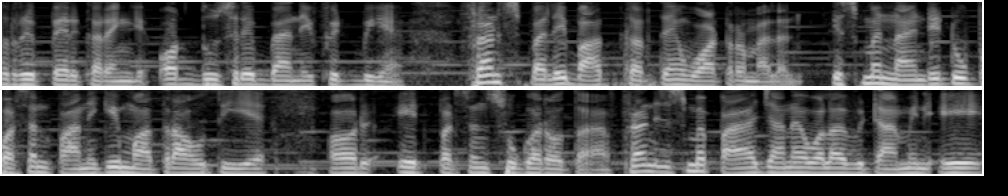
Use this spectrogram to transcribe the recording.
रिपेयर करेंगे और दूसरे बेनिफिट भी हैं। फ्रेंड्स पहले बात करते हैं वाटरमेलन इसमें 92 परसेंट पानी की मात्रा होती है और 8 परसेंट शुगर होता है। फ्रेंड्स इसमें पाया जाने वाला विटामिन ए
